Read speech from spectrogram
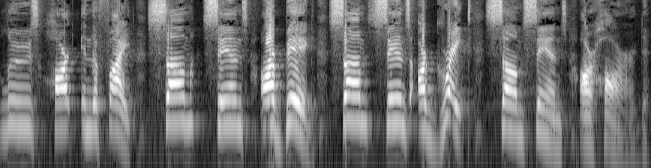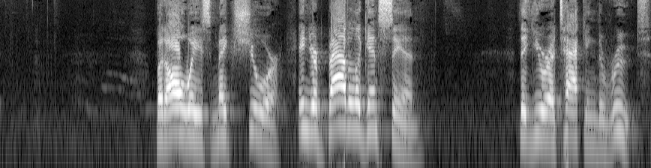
lose heart in the fight. Some sins are big, some sins are great, some sins are hard but always make sure in your battle against sin that you are attacking the root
